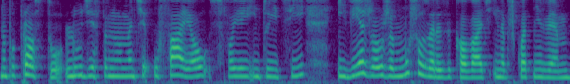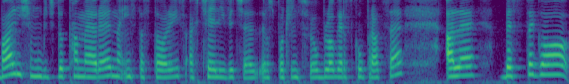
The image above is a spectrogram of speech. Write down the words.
No po prostu ludzie w pewnym momencie ufają swojej intuicji i wierzą, że muszą zaryzykować i na przykład, nie wiem, bali się mówić do kamery na Insta Stories, a chcieli, wiecie, rozpocząć swoją blogerską pracę, ale bez tego,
